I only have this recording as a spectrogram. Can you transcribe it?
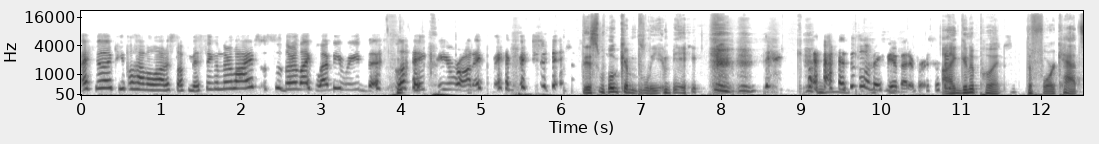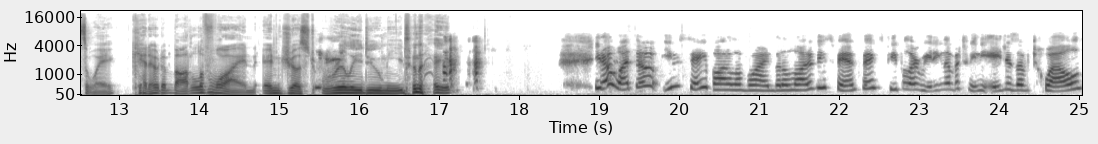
I feel like people have a lot of stuff missing in their lives, so they're like, "Let me read this like erotic fan fiction. this will complete me this will make me a better person." i'm gonna put the four cats away get out a bottle of wine and just really do me tonight You know what though? You say bottle of wine, but a lot of these fanfics, people are reading them between the ages of twelve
